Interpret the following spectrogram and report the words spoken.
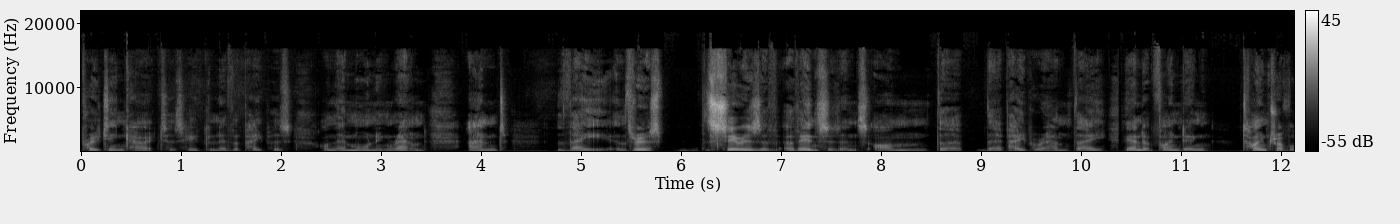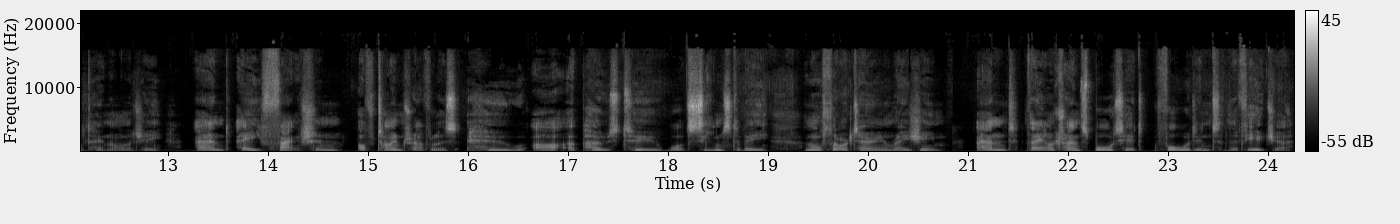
protein characters who deliver papers on their morning round, and they through a series of, of incidents on the their paper round, they, they end up finding time travel technology and a faction of time travelers who are opposed to what seems to be an authoritarian regime. And they are transported forward into the future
